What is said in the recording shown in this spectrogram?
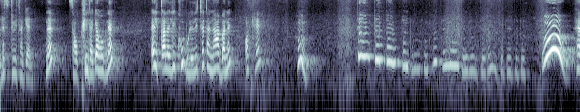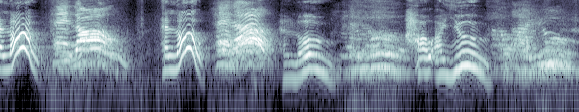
let's do it again. Ne? Sawuphinda ke ngoku ne? Eli qala likhumbule lithetha naba ne? Okay. Hmm. dun dun dun Hello. Hello. Hello. Hello. How are you? How are you?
